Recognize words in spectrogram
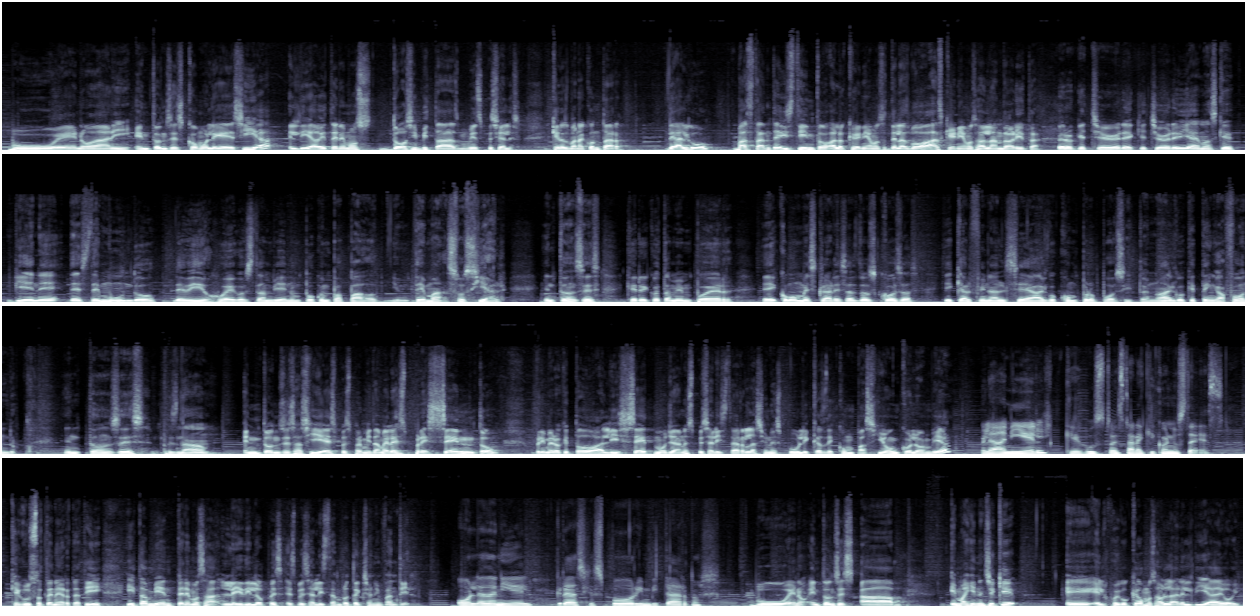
Bueno, Dani, entonces como le decía, el día de hoy tenemos dos invitadas muy especiales que nos van a contar de algo bastante distinto a lo que veníamos de las bobadas que veníamos hablando ahorita. Pero qué chévere, qué chévere. Y además que viene de este mundo de videojuegos también un poco empapado y un tema social. Entonces, qué rico también poder eh, como mezclar esas dos cosas y que al final sea algo con propósito, ¿no? Algo que tenga fondo. Entonces, pues nada, Entonces así es, pues permítame les presento primero que todo a Lisette Moyano, especialista de Relaciones Públicas de Compasión Colombia. Hola Daniel, qué gusto estar aquí con ustedes. Qué gusto tenerte a ti. Y también tenemos a Lady López, especialista en protección infantil. Hola Daniel, gracias por invitarnos. Bueno, entonces, ah, imagínense que eh, el juego que vamos a hablar el día de hoy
